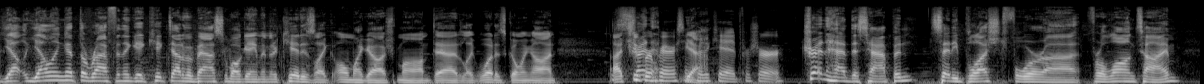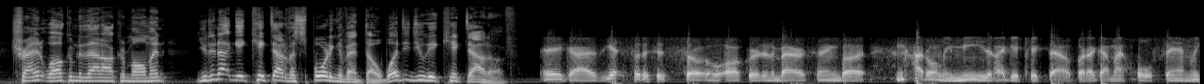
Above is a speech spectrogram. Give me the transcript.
yell- yelling at the ref and they get kicked out of a basketball game, and their kid is like, "Oh my gosh, mom, dad, like what is going on?" Uh, Super Trent- embarrassing yeah. for the kid, for sure. Trent had this happen. Said he blushed for uh, for a long time. Trent, welcome to that awkward moment. You did not get kicked out of a sporting event, though. What did you get kicked out of? Hey guys, yeah, so this is so awkward and embarrassing, but not only me that I get kicked out, but I got my whole family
